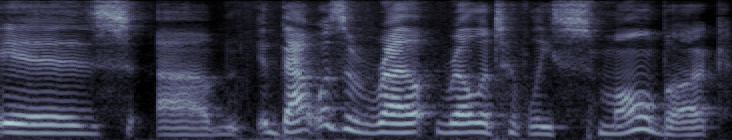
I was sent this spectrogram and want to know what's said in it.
is um, that was a re- relatively small book.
